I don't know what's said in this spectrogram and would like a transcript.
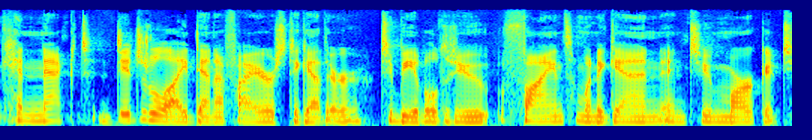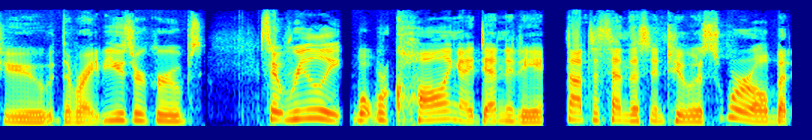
connect digital identifiers together to be able to find someone again and to market to the right user groups. So, really, what we're calling identity, not to send this into a swirl, but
